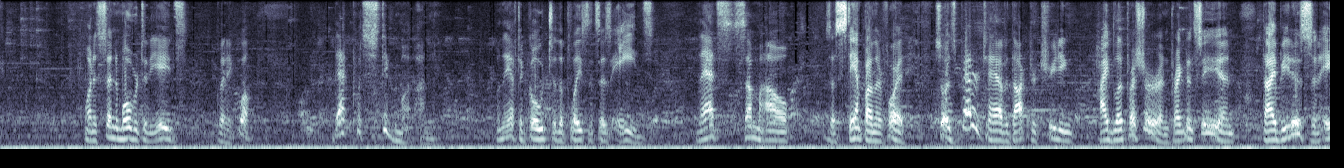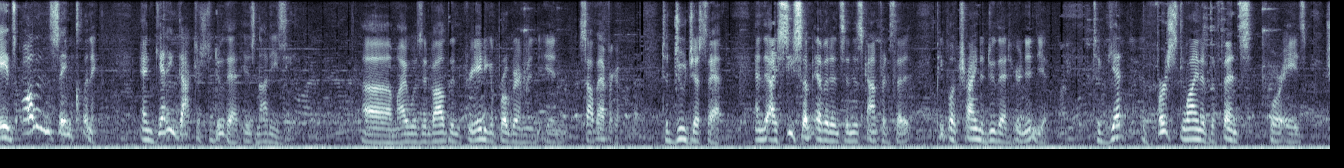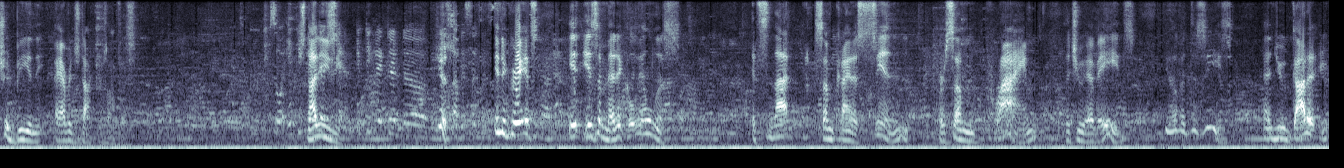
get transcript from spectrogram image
Want to send them over to the AIDS clinic. Well, that puts stigma on them. When they have to go to the place that says AIDS, that's somehow a stamp on their forehead. So it's better to have a doctor treating high blood pressure and pregnancy and diabetes and AIDS all in the same clinic. And getting doctors to do that is not easy. Um, I was involved in creating a program in, in South Africa to do just that. And I see some evidence in this conference that it, people are trying to do that here in India. To get the first line of defense for AIDS should be in the average doctor's office. So it's not easy. Integrated uh, yes. services. Integrate. It's, it is a medical illness. It's not some kind of sin or some crime that you have AIDS. You have a disease, and you got it. You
